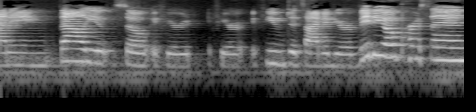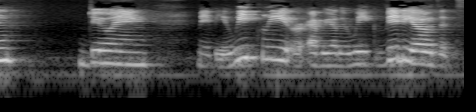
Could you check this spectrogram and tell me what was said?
adding value. So if you're if you're if you've decided you're a video person, doing maybe a weekly or every other week video that's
